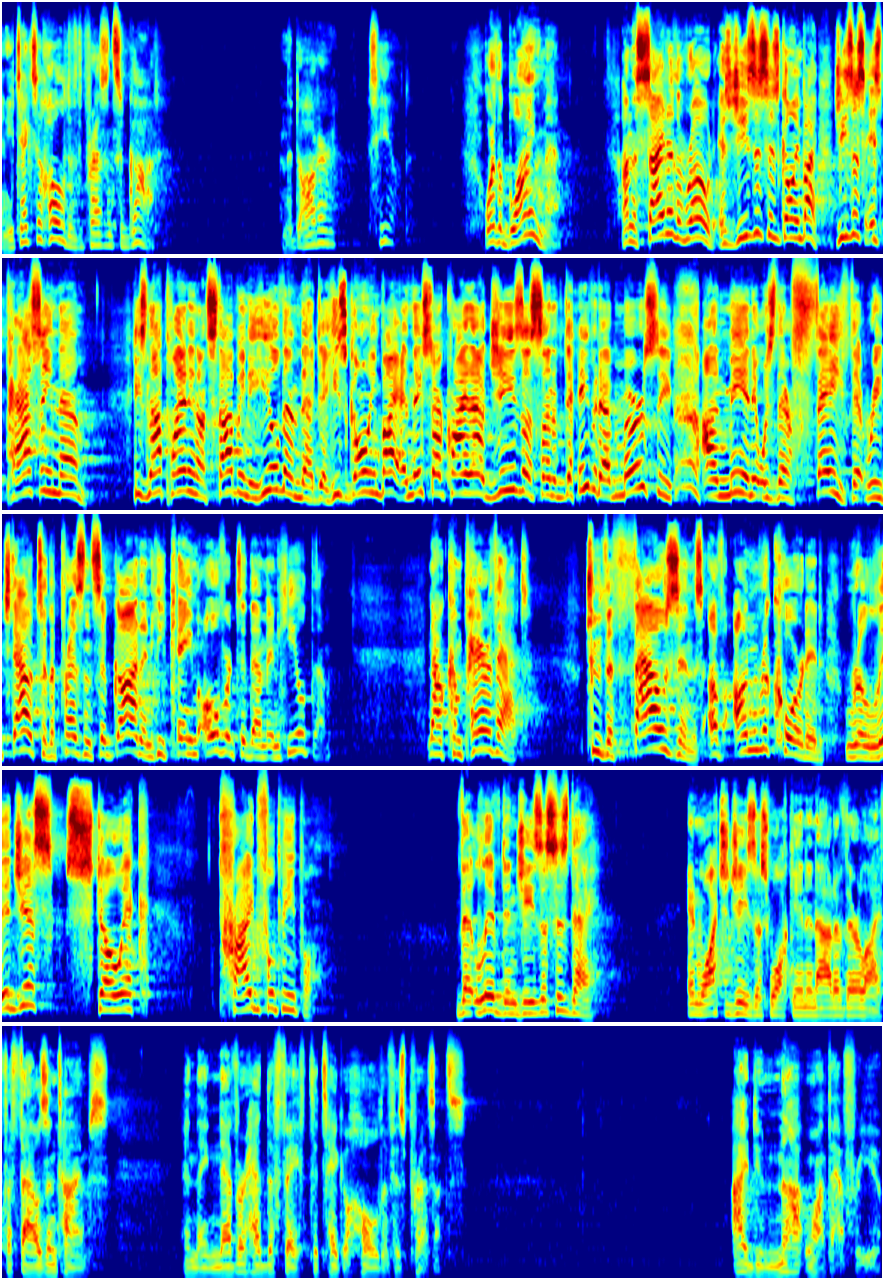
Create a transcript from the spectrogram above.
And he takes a hold of the presence of God, and the daughter is healed. Or the blind men on the side of the road as Jesus is going by. Jesus is passing them. He's not planning on stopping to heal them that day. He's going by and they start crying out, Jesus, son of David, have mercy on me. And it was their faith that reached out to the presence of God and he came over to them and healed them. Now compare that to the thousands of unrecorded, religious, stoic, prideful people that lived in Jesus' day and watched Jesus walk in and out of their life a thousand times. And they never had the faith to take a hold of his presence. I do not want that for you.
